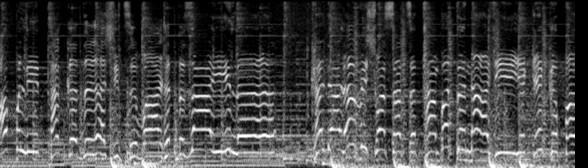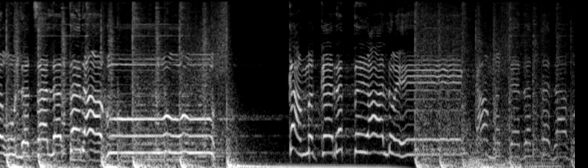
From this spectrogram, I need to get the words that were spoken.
आपली ताकद अशीच वाढत जाईल. खड्याळ विश्वासाच थांबत नाही एक एक पाऊल चालत राहू. काम करत आलोय काम करत राहू.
